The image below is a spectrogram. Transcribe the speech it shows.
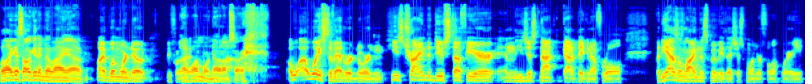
well I guess I'll get into my uh, I have one more note before oh, that. one more note I'm Uh, sorry a, a waste of Edward Norton. He's trying to do stuff here, and he's just not got a big enough role. But he has a line in this movie that's just wonderful, where he,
